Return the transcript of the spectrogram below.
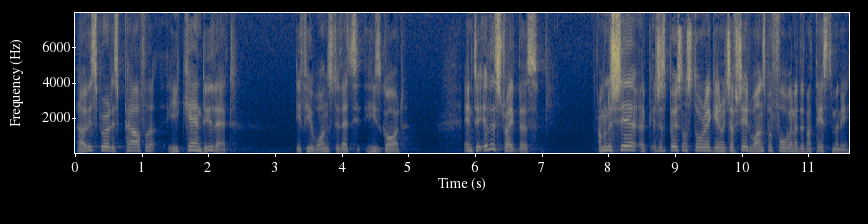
The Holy Spirit is powerful. He can do that if he wants to. That's he's God. And to illustrate this, I'm going to share a, just a personal story again, which I've shared once before when I did my testimony.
